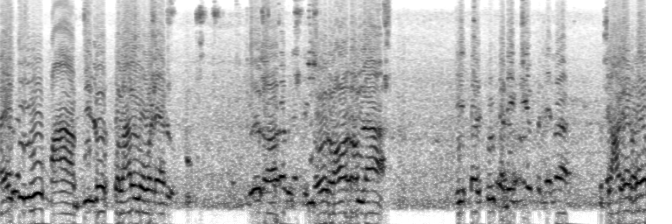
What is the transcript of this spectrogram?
రైతులు మా దీంట్లో పొలాల్లో పడారు. రావడం రావడంలా ఈ పరిస్థితి జాగ్రత్తగా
